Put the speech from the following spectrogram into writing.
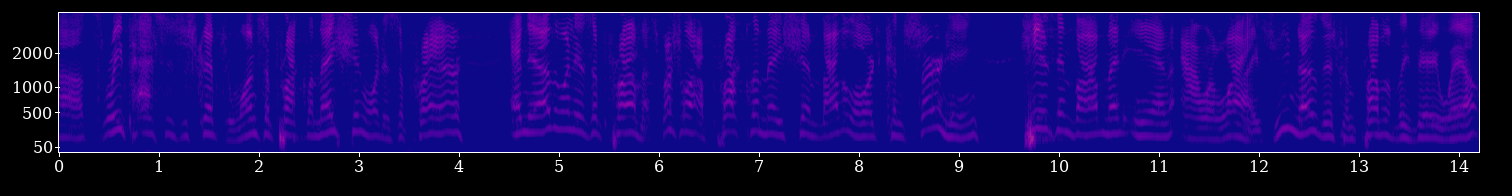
uh, three passages of Scripture. One's a proclamation, one is a prayer, and the other one is a promise. First of all, a proclamation by the Lord concerning His involvement in our lives. You know this one probably very well,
